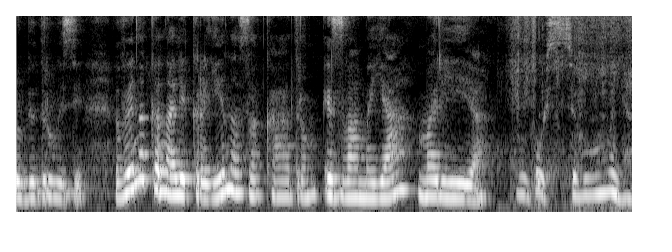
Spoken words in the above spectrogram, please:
любі друзі! Ви на каналі Країна за кадром. І з вами я, Марія. Бусюня моя.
